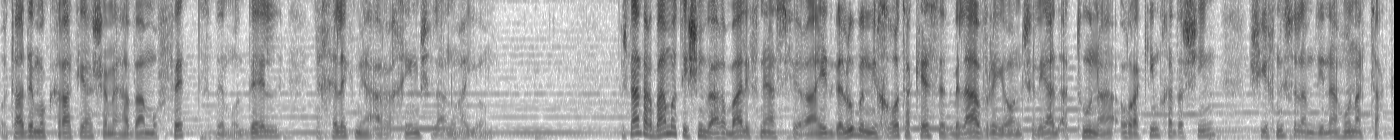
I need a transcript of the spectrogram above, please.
אותה דמוקרטיה שמהווה מופת ומודל לחלק מהערכים שלנו היום. בשנת 494 לפני הספירה התגלו במכרות הכסף בלהב ריון שליד אתונה עורקים חדשים שהכניסו למדינה הון עתק.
